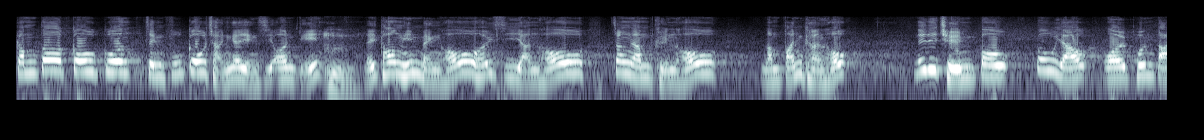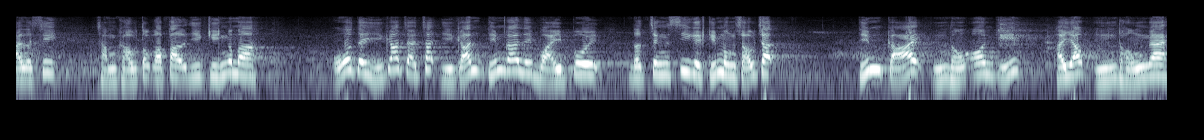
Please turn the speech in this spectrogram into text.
咁多高官、政府高層嘅刑事案件，你湯顯明好、許仕仁好、曾蔭權好、林奮強好，呢啲全部都有外判大律師尋求獨立法律意見噶嘛？我哋而家就係質疑緊，點解你違背律政司嘅檢控守則？點解唔同案件係有唔同嘅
